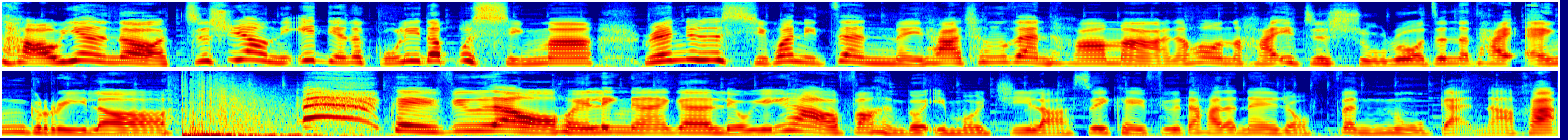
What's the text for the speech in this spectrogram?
讨厌的，只需要你一点的鼓励都不行吗？人就是喜欢你赞美他、称赞他嘛。然后呢，还一直数落，真的太 angry 了。可以 feel 到我回令的那个留言，因为他有放很多 emoji 啦，所以可以 feel 到他的那种愤怒感呐、哈。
